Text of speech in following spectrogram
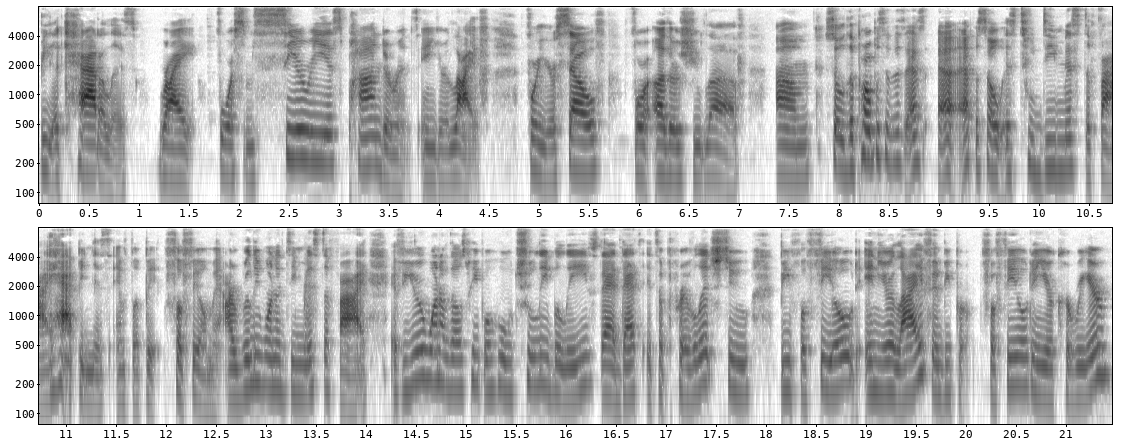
be a catalyst right for some serious ponderance in your life for yourself, for others you love. Um, so the purpose of this episode is to demystify happiness and fulfillment. I really want to demystify. If you're one of those people who truly believes that that it's a privilege to be fulfilled in your life and be pr- fulfilled in your career,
